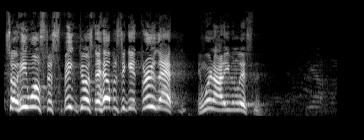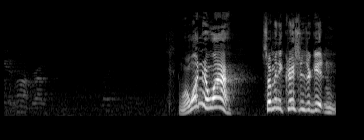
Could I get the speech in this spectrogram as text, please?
So He wants to speak to us to help us to get through that, and we're not even listening. And we're wondering why so many Christians are getting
